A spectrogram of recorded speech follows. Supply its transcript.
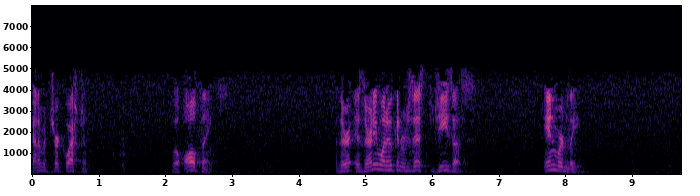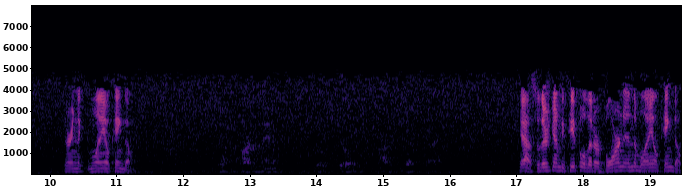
kind of a trick question. Will all things? Is there, is there anyone who can resist Jesus inwardly during the millennial kingdom? Yeah, so there's going to be people that are born in the millennial kingdom,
